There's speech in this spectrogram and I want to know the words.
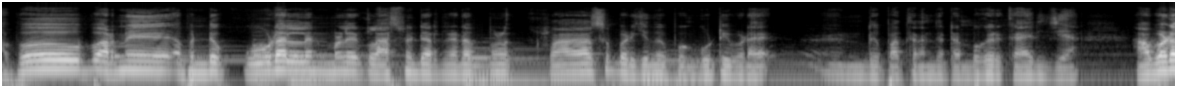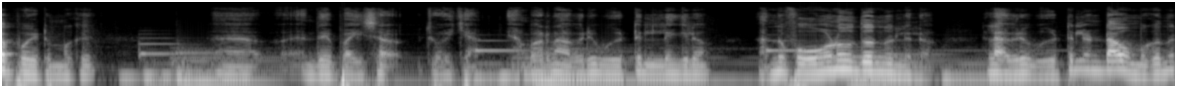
അപ്പോൾ പറഞ്ഞ് അപ്പം എന്റെ കൂടെ ഉള്ള നമ്മളെ ക്ലാസ്മേറ്റ് അറിഞ്ഞിട്ട് നമ്മൾ ക്ലാസ് പഠിക്കുന്ന പെൺകുട്ടി ഇവിടെ ഉണ്ട് പത്തനംതിട്ട നമുക്ക് ഒരു കാര്യം ചെയ്യാം. അവിടെ പോയിട്ട് നമുക്ക് എന്തേ പൈസ ചോദിക്കാം. ഞാൻ പറഞ്ഞു അവർ വീട്ടിലില്ലെങ്കിലോ? അന്ന് ഫോണും ഇതൊന്നുമില്ലല്ലോ അല്ല അവർ വീട്ടിലുണ്ടാവും നമുക്കൊന്ന്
